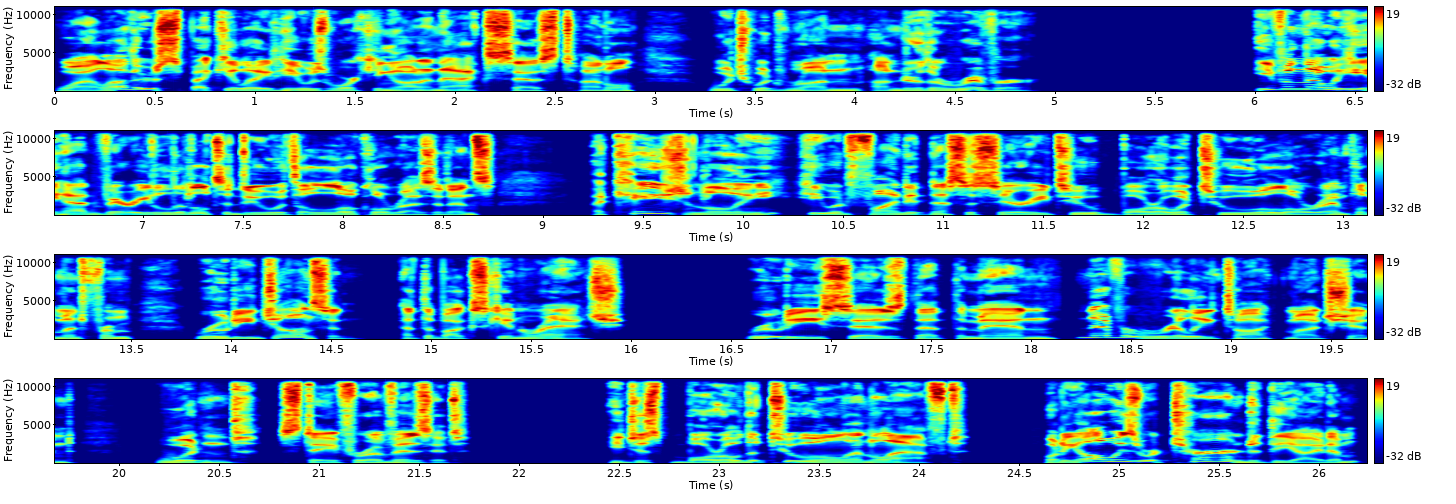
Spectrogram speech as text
while others speculate he was working on an access tunnel which would run under the river. Even though he had very little to do with the local residents, Occasionally, he would find it necessary to borrow a tool or implement from Rudy Johnson at the Buckskin Ranch. Rudy says that the man never really talked much and wouldn't stay for a visit. He just borrowed the tool and left, but he always returned the item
